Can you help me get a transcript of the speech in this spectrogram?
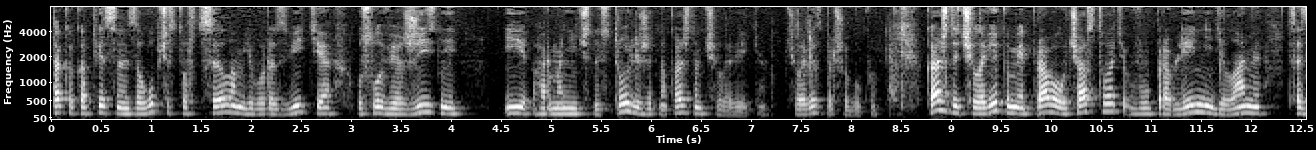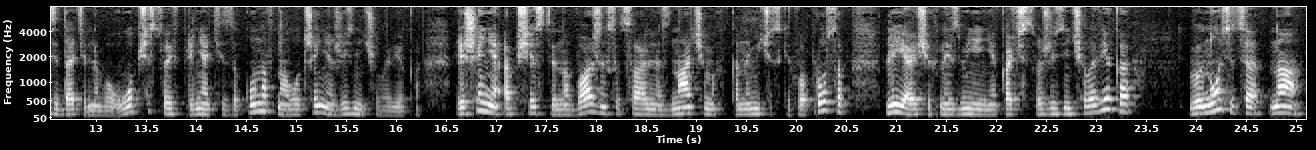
так как ответственность за общество в целом, его развитие, условия жизни и гармоничный строй лежит на каждом человеке. Человек с большой буквы. Каждый человек имеет право участвовать в управлении делами созидательного общества и в принятии законов на улучшение жизни человека. Решение общественно важных, социально значимых, экономических вопросов, влияющих на изменение качества жизни человека, выносится на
